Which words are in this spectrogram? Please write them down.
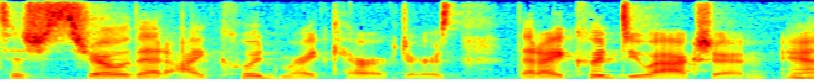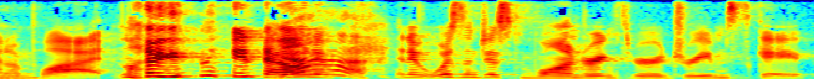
to show that I could write characters, that I could do action and a plot. Like, you know, and, it, and it wasn't just wandering through a dreamscape.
